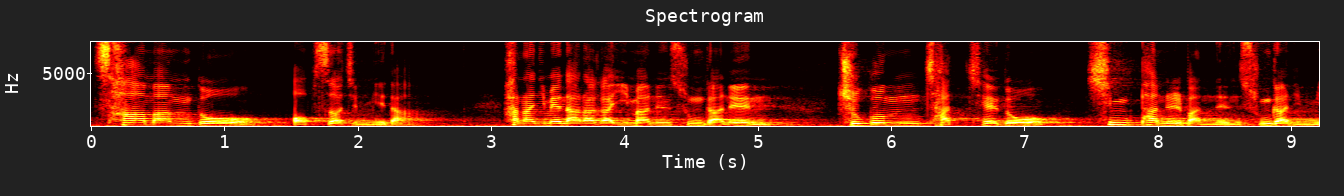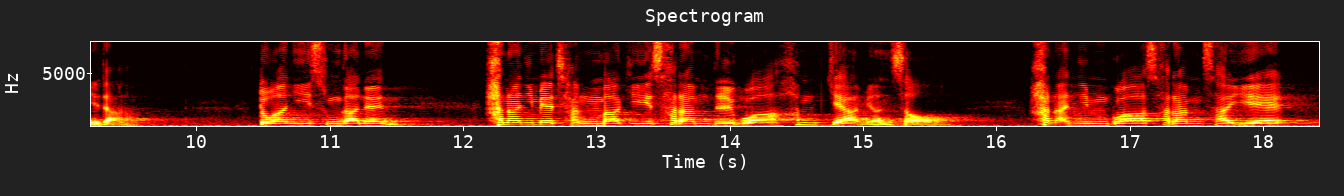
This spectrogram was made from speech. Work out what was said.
사망도 없어집니다. 하나님의 나라가 임하는 순간은 죽음 자체도 심판을 받는 순간입니다. 또한 이 순간은 하나님의 장막이 사람들과 함께 하면서 하나님과 사람 사이에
